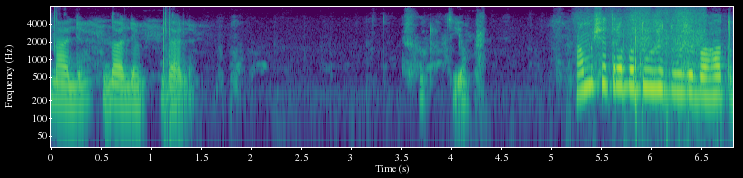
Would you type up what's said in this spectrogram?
Далі, далі, далі. Що тут є? Нам ще треба дуже-дуже багато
